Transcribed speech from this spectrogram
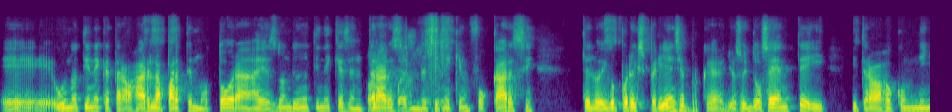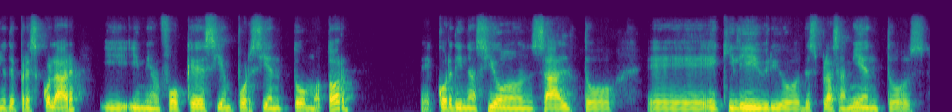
eh, uno tiene que trabajar la parte motora, es donde uno tiene que centrarse, donde tiene que enfocarse. Te lo digo por experiencia, porque yo soy docente y, trabajo con niños de preescolar y, mi enfoque es 100% motor, eh, coordinación, salto, eh, equilibrio, desplazamientos,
